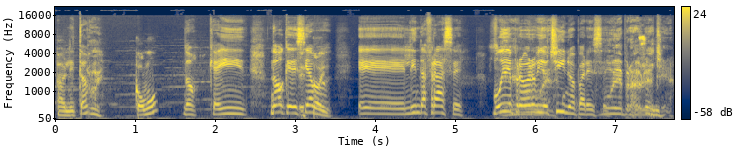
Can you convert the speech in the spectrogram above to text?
Pablito. Uy, ¿Cómo? No, que ahí. No, que decíamos. Eh, linda frase. Muy Sí, de proverbio muy bueno. chino, parece. muy de proverbio Sí. chino.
